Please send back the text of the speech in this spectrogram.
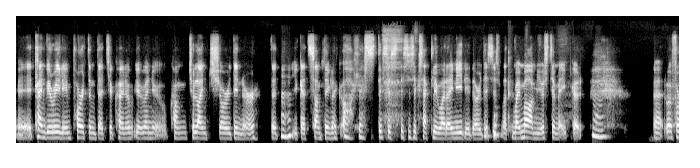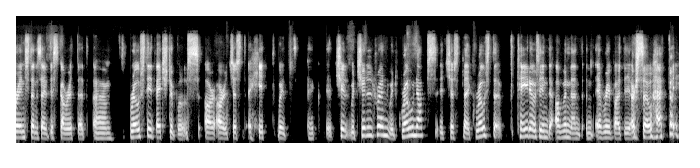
it can be really important that you kind of when you come to lunch or dinner that mm-hmm. you get something like oh yes this is this is exactly what i needed or this is what my mom used to make or, mm. uh, for instance i've discovered that um, roasted vegetables are, are just a hit with uh, with children with grown-ups it's just like roast the potatoes in the oven and, and everybody are so happy.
